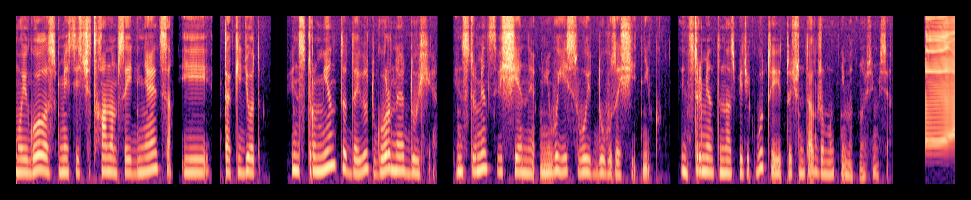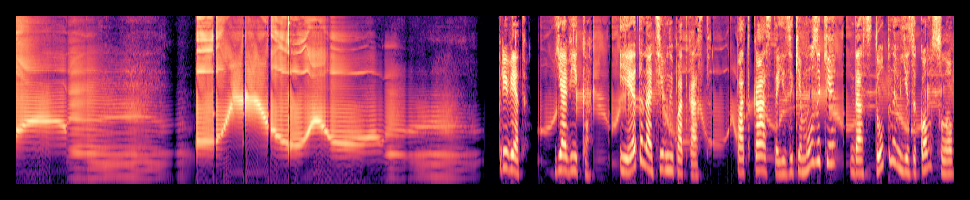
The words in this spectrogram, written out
мой голос вместе с Читханом соединяется, и так идет. Инструменты дают горные духи. Инструмент священный, у него есть свой дух-защитник. Инструменты нас берегут, и точно так же мы к ним относимся. Привет, я Вика, и это нативный подкаст. Подкаст о языке музыки доступным языком слов.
